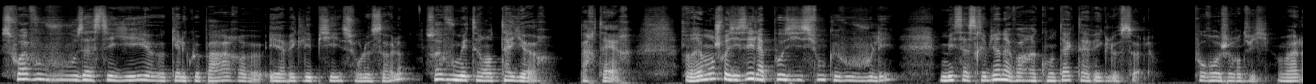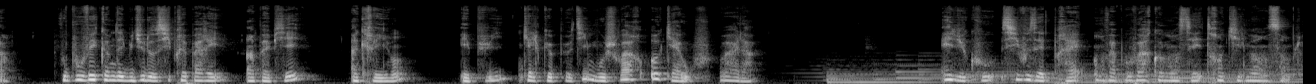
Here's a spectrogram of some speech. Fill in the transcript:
soit vous vous asseyez euh, quelque part euh, et avec les pieds sur le sol, soit vous mettez en tailleur par terre. Vraiment choisissez la position que vous voulez, mais ça serait bien d'avoir un contact avec le sol. Pour aujourd'hui, voilà. Vous pouvez comme d'habitude aussi préparer un papier, un crayon, et puis quelques petits mouchoirs au cas où. Voilà. Et du coup, si vous êtes prêts, on va pouvoir commencer tranquillement ensemble.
